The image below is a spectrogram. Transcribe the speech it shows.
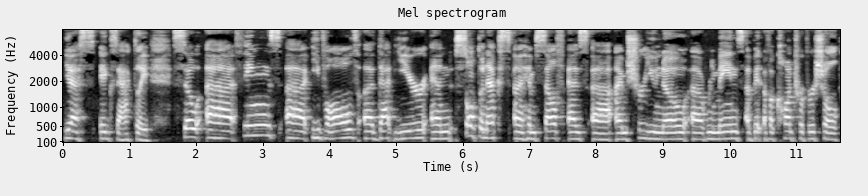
Yes, exactly. So uh, things uh, evolve uh, that year, and Sonthonax uh, himself, as uh, I'm sure you know, uh, remains a bit of a controversial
